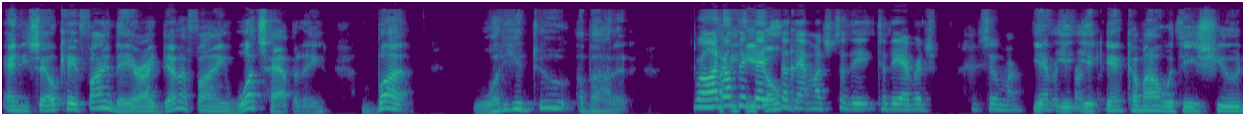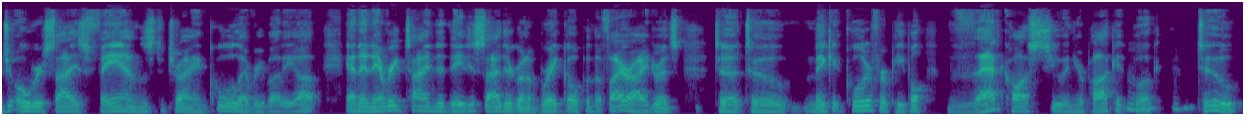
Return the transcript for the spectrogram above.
and you say, okay, fine, they are identifying what's happening, but what do you do about it? Well, I don't I mean, think they've said that much to the to the average consumer. You, you, you, can't come out with these huge oversized fans to try and cool everybody up. And then every time that they decide they're going to break open the fire hydrants to to make it cooler for people, that costs you in your pocketbook mm-hmm. mm-hmm. too.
